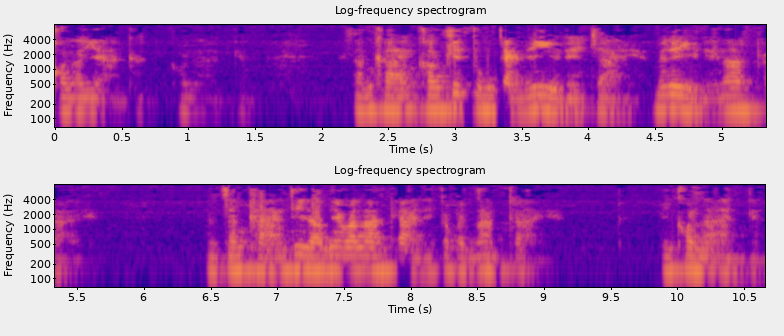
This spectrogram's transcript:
คนละอย่างกันคนละอันกัน สังขารความคิดปรุงแต่งนี่อยู่ในใจ ไม่ได้อยู่ในร่างกายสังขารที่เราเรียกว่าร่างกายนี่ก็เป็นร่างกาย เป็นคนละอันกัน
